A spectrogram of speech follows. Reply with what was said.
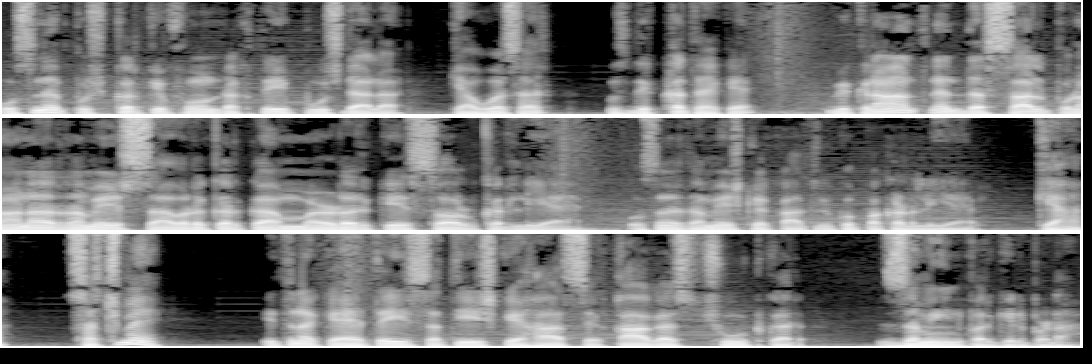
उसने पुष्कर के फ़ोन रखते ही पूछ डाला, क्या हुआ सर? कुछ दिक्कत है क्या? विक्रांत ने दस साल पुराना रमेश सावरकर का मर्डर केस सॉल्व कर लिया है। उसने रमेश के कातिल को पकड़ लिया है। क्या? सच में? इतना कहते ही सतीश के हाथ से कागज़ छूटकर ज़मीन पर गिर पड़ा।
